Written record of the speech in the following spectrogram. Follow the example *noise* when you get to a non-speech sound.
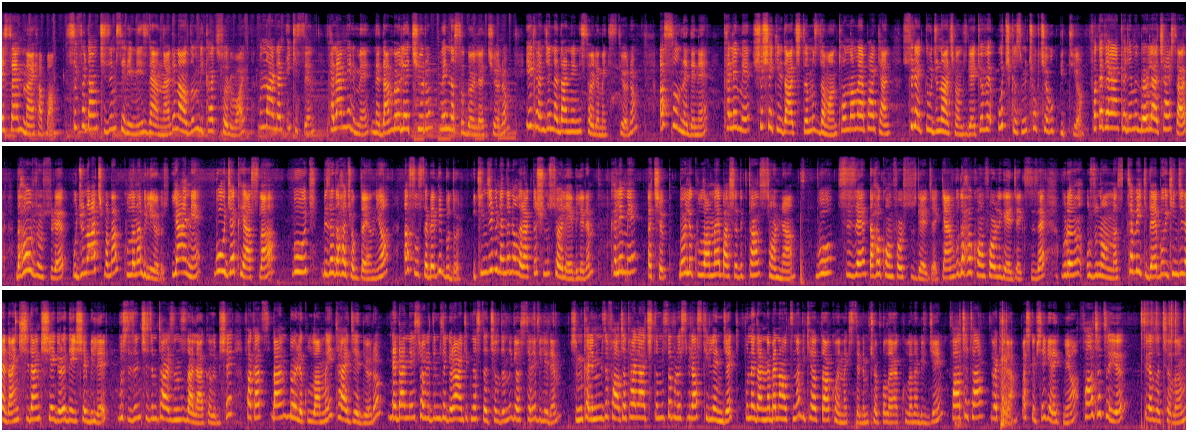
Herkese merhaba. Sıfırdan çizim serimi izleyenlerden aldığım birkaç soru var. Bunlardan ikisi kalemlerimi neden böyle açıyorum ve nasıl böyle açıyorum? İlk önce nedenlerini söylemek istiyorum. Asıl nedeni kalemi şu şekilde açtığımız zaman tonlama yaparken sürekli ucunu açmamız gerekiyor ve uç kısmı çok çabuk bitiyor. Fakat eğer kalemi böyle açarsak daha uzun süre ucunu açmadan kullanabiliyoruz. Yani bu uca kıyasla bu uç bize daha çok dayanıyor. Asıl sebebi budur. İkinci bir neden olarak da şunu söyleyebilirim. Kalemi açıp böyle kullanmaya başladıktan sonra bu size daha konforsuz gelecek. Yani bu daha konforlu gelecek size. Buranın uzun olması. Tabii ki de bu ikinci neden kişiden kişiye göre değişebilir. Bu sizin çizim tarzınızla alakalı bir şey. Fakat ben böyle kullanmayı tercih ediyorum. Nedenleri söylediğimize göre artık nasıl açıldığını gösterebilirim. Şimdi kalemimizi falçatayla açtığımızda burası biraz kirlenecek. Bu nedenle ben altına bir kağıt daha koymak istedim çöp olarak kullanabileceğim. Falçata ve kalem. Başka bir şey gerekmiyor. Falçatayı biraz açalım.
